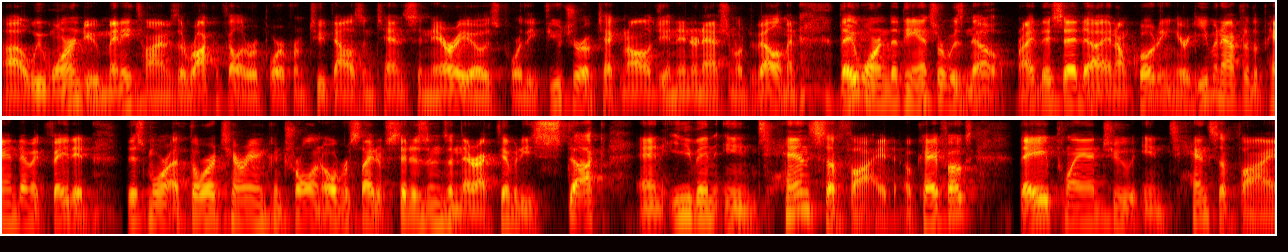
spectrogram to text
Uh, we warned you many times. The Rockefeller report from 2010 scenarios for the future of technology and international development. They warned that the answer was no. Right? They said, uh, and I'm quoting here: even after the pandemic faded, this more authoritarian control and oversight of citizens and their activities stuck and even intensified. Okay, folks. They plan to intensify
